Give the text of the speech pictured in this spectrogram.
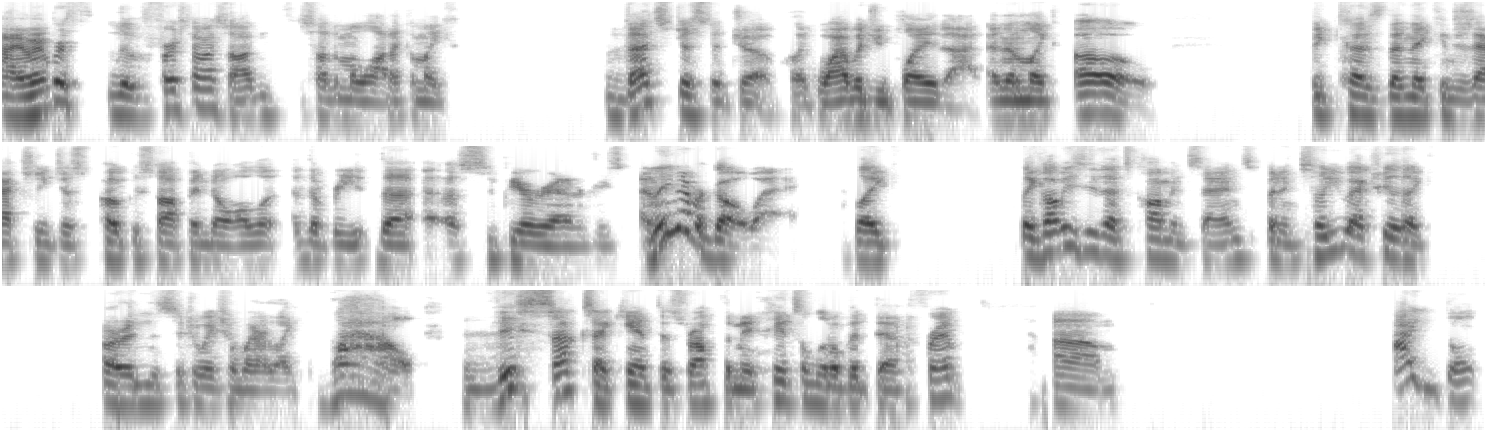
I remember the first time I saw saw the melodic, I'm like, that's just a joke. Like, why would you play that? And then I'm like, oh, because then they can just actually just focus stop into all the the uh, superior energies, and they never go away. Like, like obviously that's common sense, but until you actually like are in the situation where like, wow, this sucks. I can't disrupt them. It hits a little bit different. Um, I don't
